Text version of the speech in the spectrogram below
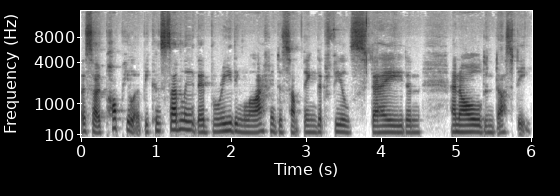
are so popular because suddenly they're breathing life into something that feels staid and, and old and dusty.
